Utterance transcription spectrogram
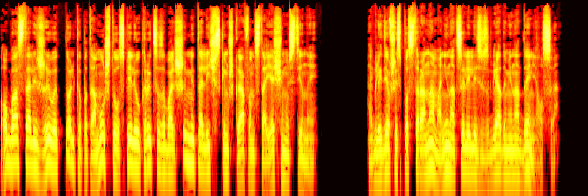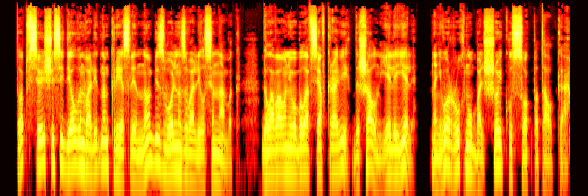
Оба остались живы только потому, что успели укрыться за большим металлическим шкафом, стоящим у стены. Оглядевшись по сторонам, они нацелились взглядами на Дэниелса. Тот все еще сидел в инвалидном кресле, но безвольно завалился на бок. Голова у него была вся в крови, дышал он еле-еле. На него рухнул большой кусок потолка.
